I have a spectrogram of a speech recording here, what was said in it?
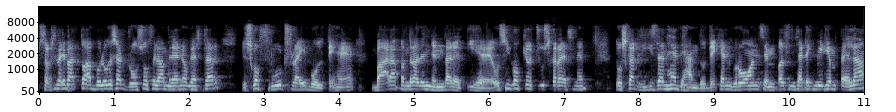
सबसे पहली बात तो आप बोलोगे, सर ड्रोसोफिला मिलेनोगेस्टर जिसको फ्रूट फ्लाई बोलते हैं 12-15 दिन ज़िंदा रहती है, उसी को क्यों चूज़ करा इसने? तो उसका रीजन है, ध्यान दो। They can grow on simple synthetic medium पहला,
